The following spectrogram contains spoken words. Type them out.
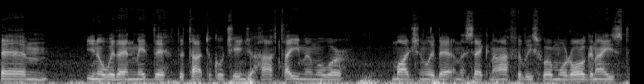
Um, you know, we then made the, the tactical change at half time and we were marginally better in the second half. At least we we're more organised.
